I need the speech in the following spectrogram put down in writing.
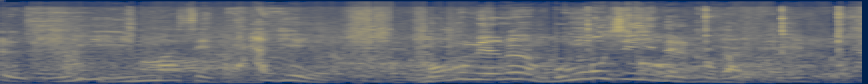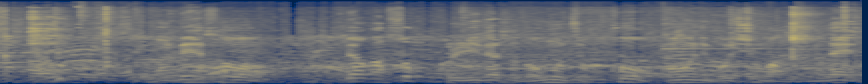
정말 우리 입맛에 딱이에요. 먹으면은 몸보신이 될 것 같아요. 입에서 뼈가 쏙 분리돼서 너무 좋고 부모님 모시고 왔는데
